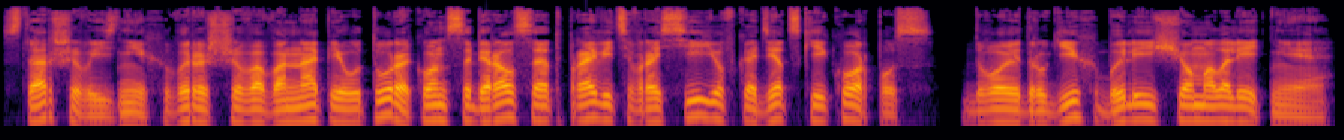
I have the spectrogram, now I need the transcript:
Старшего из них, выросшего в Анапе у турок, он собирался отправить в Россию в кадетский корпус. Двое других были еще малолетние.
